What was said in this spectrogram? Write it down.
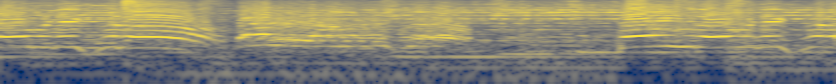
ರಾವಣೇಶ್ವರ ಜೈ ರಾವಣೇಶ್ವರ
